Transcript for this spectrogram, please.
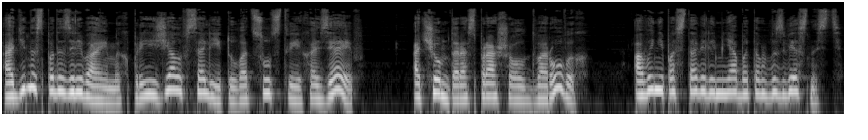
Один из подозреваемых приезжал в Солиту в отсутствие хозяев, о чем то расспрашивал дворовых, а вы не поставили меня об этом в известность.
